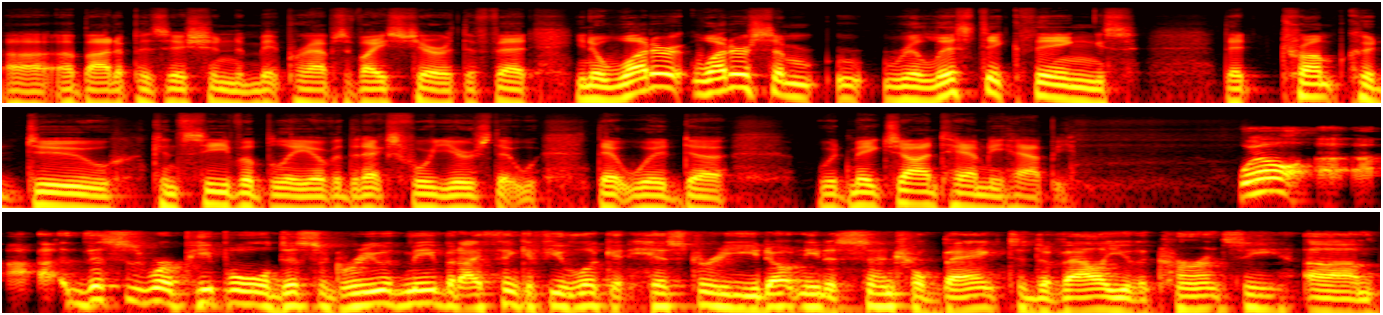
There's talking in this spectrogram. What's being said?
uh, about a position, perhaps vice chair at the Fed. You know, what are what are some realistic things? That Trump could do conceivably over the next four years that that would uh, would make John Tamny happy? Well, uh, uh, this is where people will disagree with me, but I think if you look at history, you don't need a central bank to devalue the currency. Um,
